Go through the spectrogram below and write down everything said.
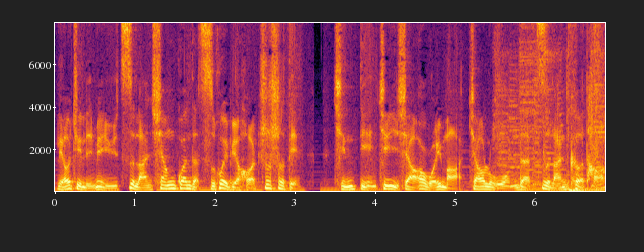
了解里面与自然相关的词汇表和知识点，请点击一下二维码加入我们的自然课堂。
